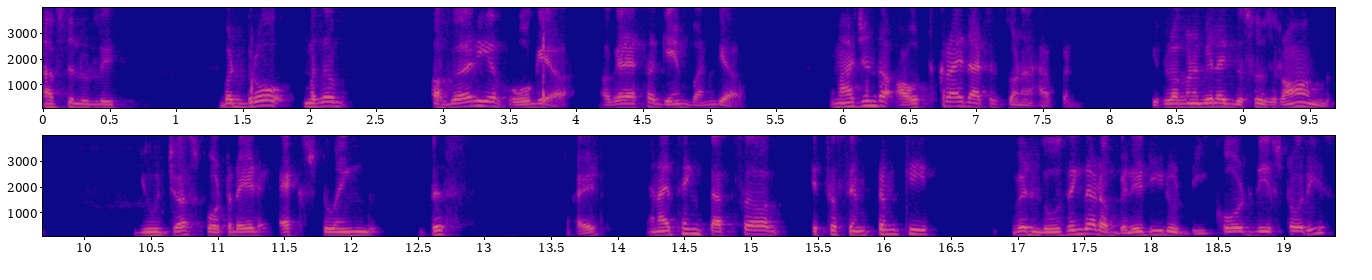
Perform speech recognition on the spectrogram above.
Absolutely. But bro, मतलब अगर ये हो गया अगर ऐसा गेम बन गया imagine the outcry that is going to happen people are going to be like this was wrong you just portrayed x doing this right and i think that's a it's a symptom key we're losing that ability to decode these stories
